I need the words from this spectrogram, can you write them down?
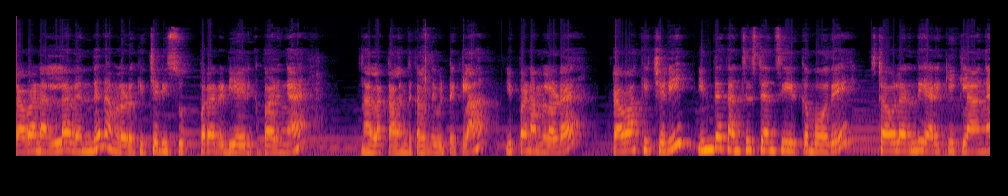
ரவை நல்லா வெந்து நம்மளோட கிச்சடி சூப்பரா ரெடி ஆயிருக்கு பாருங்க. நல்லா கலந்து கலந்து விட்டுக்கலாம். இப்போ நம்மளோட ரவா கிச்சடி இந்த கன்சிஸ்டன்சி இருக்கும் போதே ஸ்டவ்ல இருந்து இறக்கிக்கலாங்க.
